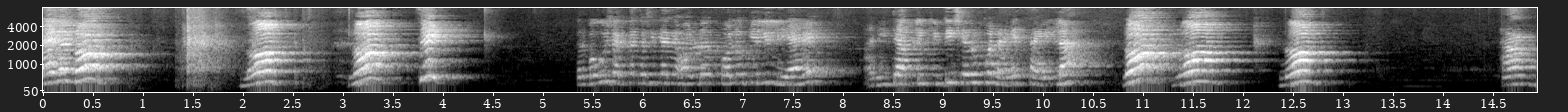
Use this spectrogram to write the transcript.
Tiger no no no sit तर बघू शकता कशी त्याने ऑर्डर फॉलो केलेली आहे. आणि इथे आपली किटी शेरू पण आहेत साईडला. नो नो नो थांब.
